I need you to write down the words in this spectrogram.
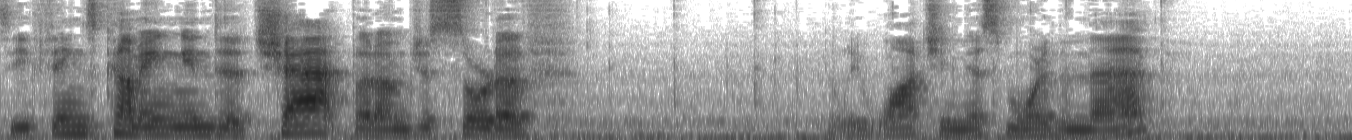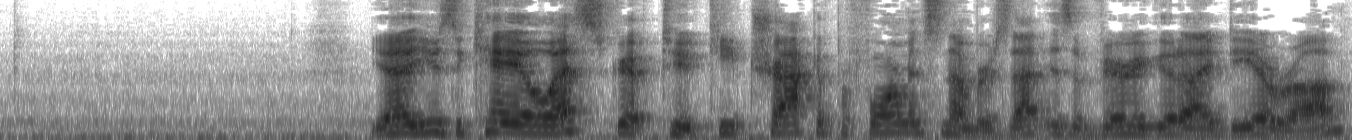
See things coming into chat, but I'm just sort of really watching this more than that. Yeah, use a KOS script to keep track of performance numbers. That is a very good idea, Rob.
